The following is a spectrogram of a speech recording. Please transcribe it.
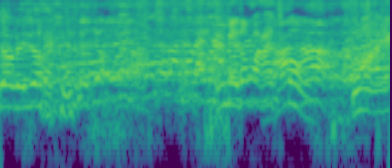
જાઓ લઈ જાઓ મેં તો પાંચ કહું તું આને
